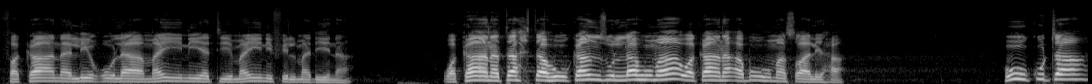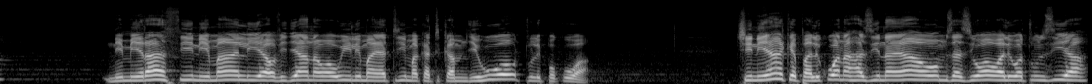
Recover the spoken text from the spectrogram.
fakana lighulamaini yatimaini fil madina. Wakana tahtahu kanzun lahuma wakana abuhuma saliha huu ukuta ni mirathi ni mali ya vijana wawili mayatima katika mji huo tulipokuwa. Chini yake palikuwa na hazina yao mzazi wao aliwatunzia.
